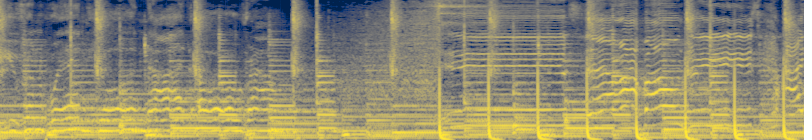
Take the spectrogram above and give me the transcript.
even when you're not around. If there are boundaries, I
